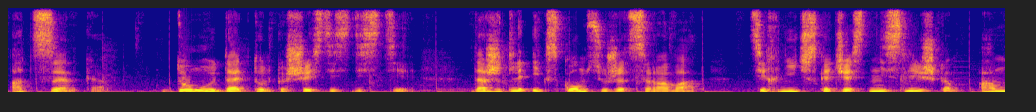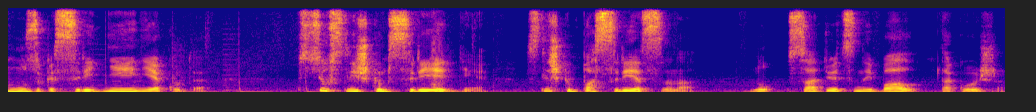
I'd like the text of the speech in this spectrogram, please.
Оценка. Думаю, дать только 6 из 10. Даже для XCOM сюжет сыроват. Техническая часть не слишком, а музыка среднее некуда. Все слишком среднее, слишком посредственно. Ну, соответственный балл такой же.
